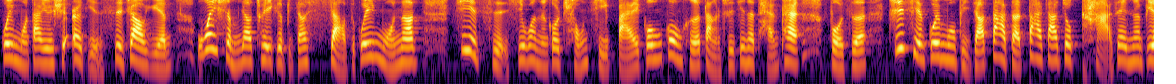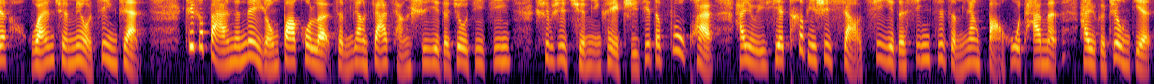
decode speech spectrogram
规模大约是二点四兆元。为什么要推一个比较小的规模呢？借此希望能够重启。白宫共和党之间的谈判，否则之前规模比较大的，大家就卡在那边，完全没有进展。这个法案的内容包括了怎么样加强失业的救济金，是不是全民可以直接的付款，还有一些特别是小企业的薪资怎么样保护他们，还有个重点，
